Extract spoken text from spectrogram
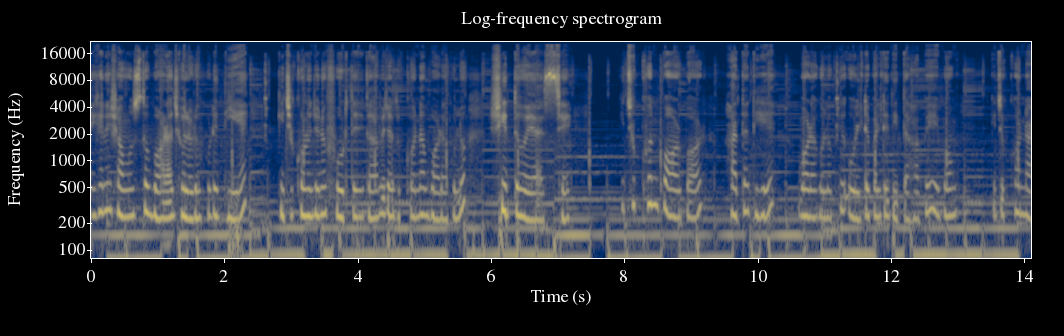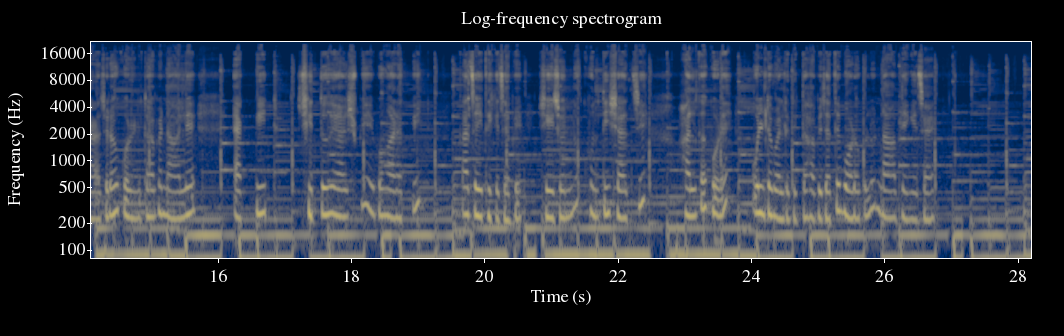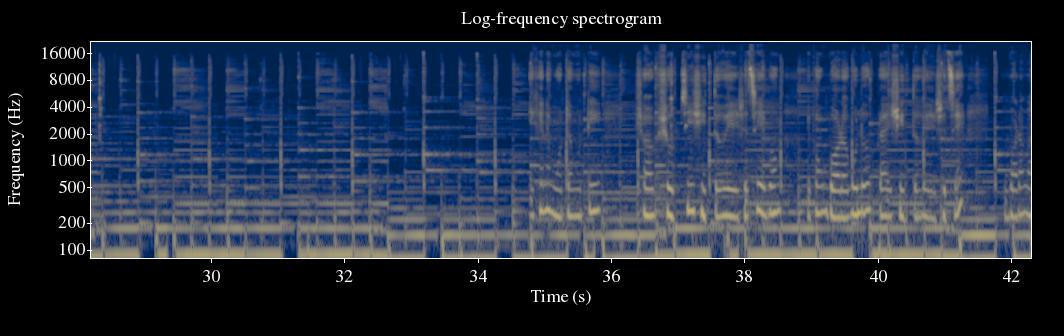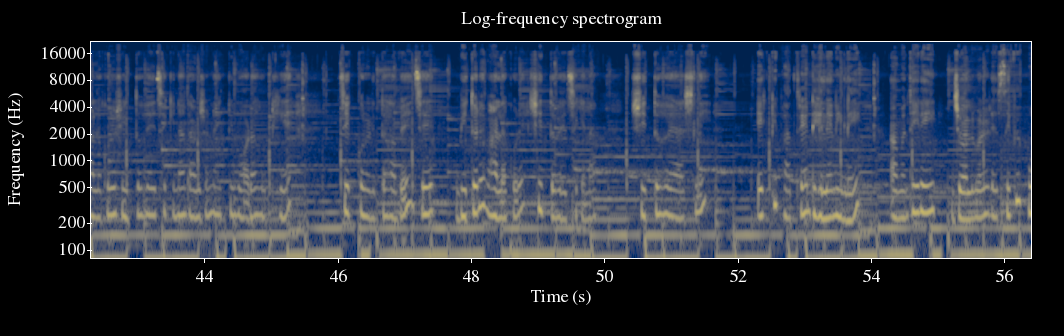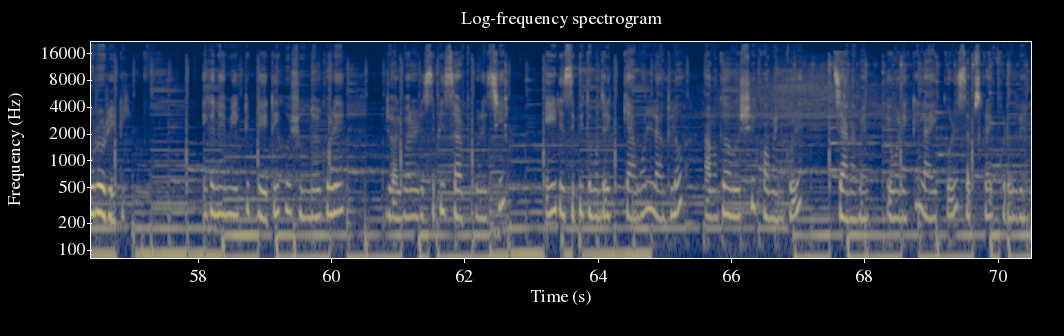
এখানে সমস্ত বড়া ঝোলের উপরে দিয়ে কিছুক্ষণের জন্য ফুটতে দিতে হবে যতক্ষণ না বড়াগুলো সিদ্ধ হয়ে আসছে। কিছুক্ষণ পর পর হাতা দিয়ে বড়াগুলোকে উল্টে পাল্টে দিতে হবে এবং কিছুক্ষণ নাড়াচাড়াও করে নিতে হবে। নাহলে এক পিঠ সিদ্ধ হয়ে আসবে এবং আর এক পিঠ কাঁচাই থেকে যাবে। সেই জন্য খুন্তির সাহায্যে হালকা করে উল্টে পাল্টে দিতে হবে যাতে বড়াগুলো না ভেঙে যায়। এখানে মোটামুটি সব সবজি সিদ্ধ হয়ে এসেছে এবং এবং বড়াগুলো প্রায় সিদ্ধ হয়ে এসেছে। বড়া ভালো করে সিদ্ধ হয়েছে কিনা তার জন্য একটি বড়া উঠিয়ে চেক করে নিতে হবে যে ভিতরে ভালো করে সিদ্ধ হয়েছে কিনা। সিদ্ধ হয়ে আসলে একটি পাত্রে ঢেলে নিলেই আমাদের এই জলবড়া রেসিপি পুরো রেডি এখানে আমি একটি প্লেটে খুব সুন্দর করে জলবড়া রেসিপি সার্ভ করেছি। এই রেসিপি তোমাদের কেমন লাগল, আমাকে অবশ্যই কমেন্ট করে জানাবেন এবং একটি লাইক করে সাবস্ক্রাইব করে দেবেন।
